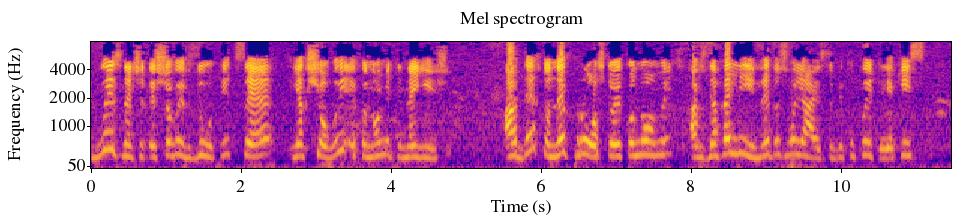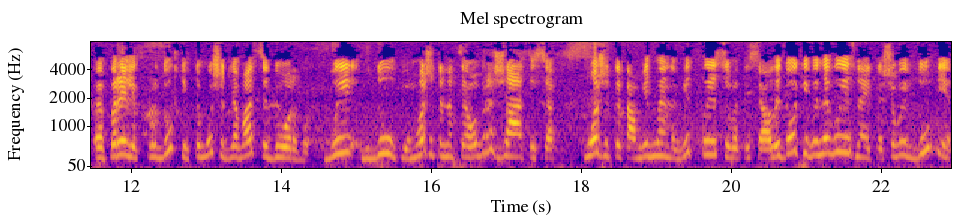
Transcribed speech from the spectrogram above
визначити, що ви в дупі, це якщо ви економите на їжі. А дехто не просто економить, а взагалі не дозволяє собі купити якийсь е, перелік продуктів, тому що для вас це дорого. Ви в дупі можете на це ображатися, можете там від мене відписуватися, але доки ви не визнаєте, що ви в дупі,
